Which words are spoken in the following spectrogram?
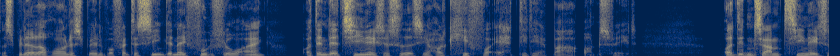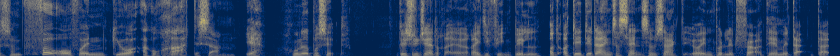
der spiller der rollespil, hvor fantasien den er i fuld flor, ikke? Og den der teenager sidder og siger, hold kæft, hvor er det der bare åndssvagt. Og det er den samme teenager, som få år forinden gjorde akkurat det samme. Ja, 100 procent. Det synes jeg er et rigtig fint billede. Og, og det er det, der er interessant, som sagt, jeg var inde på det lidt før, det her med, der, der,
